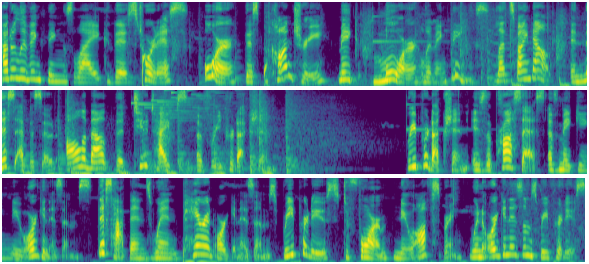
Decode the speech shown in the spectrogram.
How do living things like this tortoise or this pecan tree make more living things? Let's find out in this episode all about the two types of reproduction. Reproduction is the process of making new organisms. This happens when parent organisms reproduce to form new offspring. When organisms reproduce,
